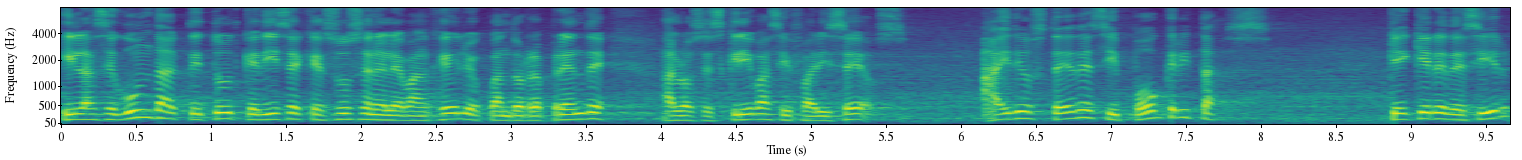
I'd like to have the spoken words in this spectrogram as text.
Y la segunda actitud que dice Jesús en el Evangelio cuando reprende a los escribas y fariseos. Hay de ustedes hipócritas. ¿Qué quiere decir?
